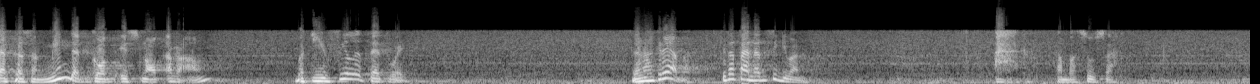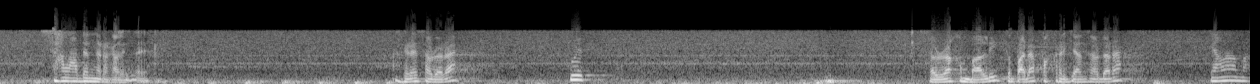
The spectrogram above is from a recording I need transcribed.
That doesn't mean that God is not around, but you feel it that way. Dan akhirnya apa? Kita tendensi gimana? Aduh, tambah susah. Salah dengar kali saya. Akhirnya saudara quit. Saudara kembali kepada pekerjaan saudara yang lama.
